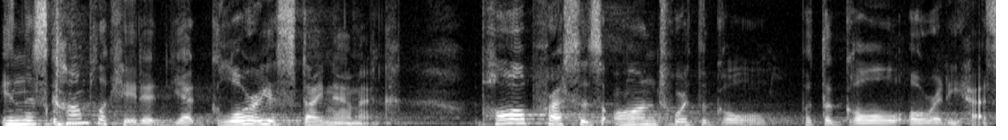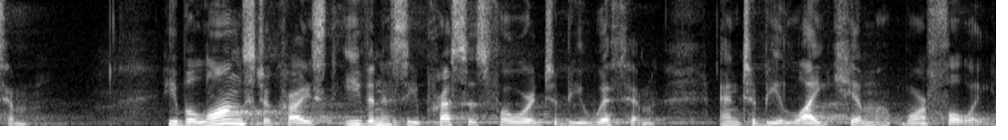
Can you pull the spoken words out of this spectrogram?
In this complicated yet glorious dynamic, Paul presses on toward the goal, but the goal already has him. He belongs to Christ even as he presses forward to be with him and to be like him more fully.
